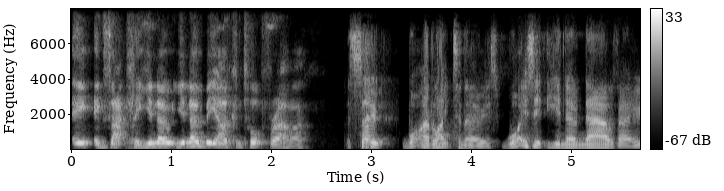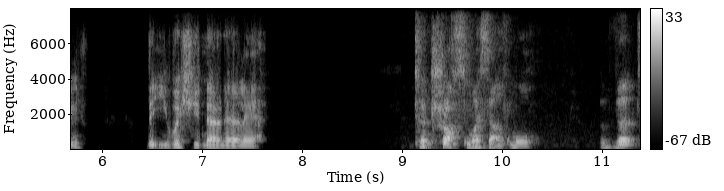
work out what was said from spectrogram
Exactly. You know, you know me. I can talk forever. So what I'd like to know is what is it you know now, though, that you wish you'd known earlier? To trust myself more. That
